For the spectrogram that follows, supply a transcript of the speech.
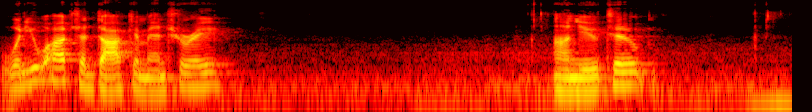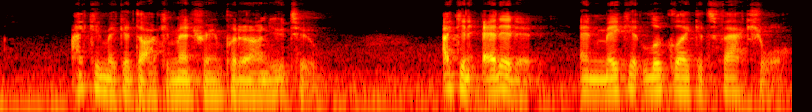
When you watch a documentary on YouTube, I can make a documentary and put it on YouTube. I can edit it and make it look like it's factual.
